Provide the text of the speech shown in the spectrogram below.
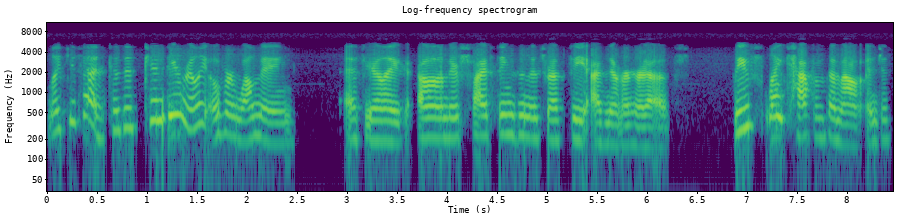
like you said, because it can be really overwhelming if you're like, um, there's five things in this recipe I've never heard of. Leave like half of them out and just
